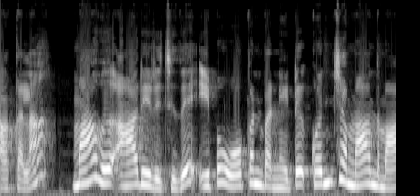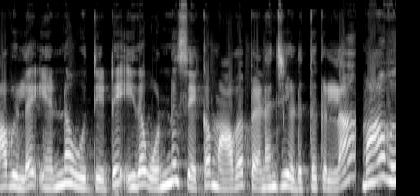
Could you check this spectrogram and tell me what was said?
பார்க்கலாம். மாவு ஆறிடுச்சுது இப்போ ஓப்பன் பண்ணிட்டு கொஞ்சமாக அந்த மாவில் எண்ணெய் ஊற்றிட்டு இதை ஒன்று சேர்க்க மாவை பிணைஞ்சி எடுத்துக்கலாம். மாவு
